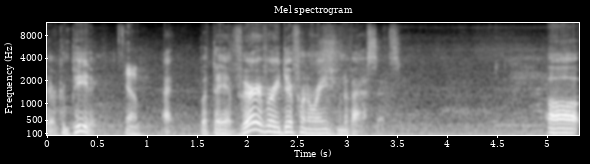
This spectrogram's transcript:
They're competing. Yeah. But they have very, very different arrangement of assets. Uh,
